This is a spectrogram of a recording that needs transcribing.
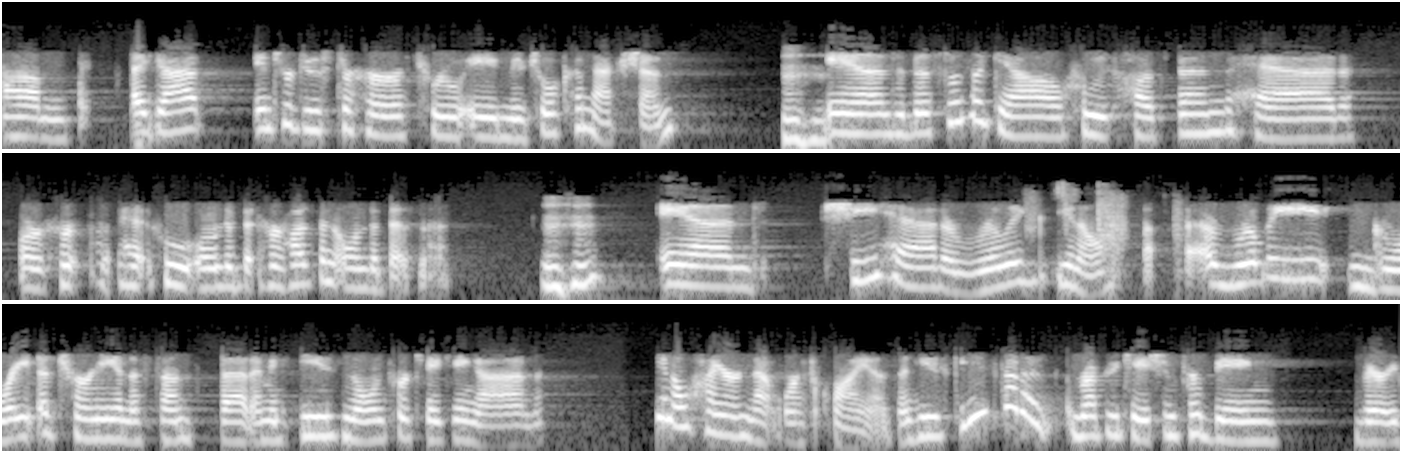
Um, I got introduced to her through a mutual connection. hmm And this was a gal whose husband had, or her, who owned a, her husband owned a business. Hmm and she had a really, you know, a, a really great attorney in the sense that I mean, he's known for taking on, you know, higher net worth clients, and he's he's got a reputation for being very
